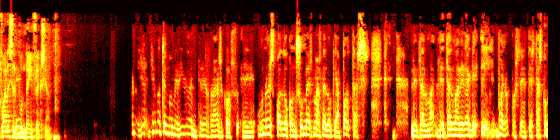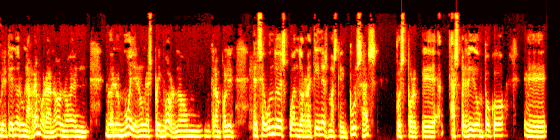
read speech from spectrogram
¿Cuál es el punto de inflexión? Bueno, yo, yo, no tengo medido en tres rasgos. Eh, uno es cuando consumes más de lo que aportas, de tal, de tal manera que, bueno, pues te estás convirtiendo en una rémora, ¿no? No en, no en un muelle, en un springboard, no un trampolín. El segundo es cuando retienes más que impulsas, pues porque has perdido un poco eh,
